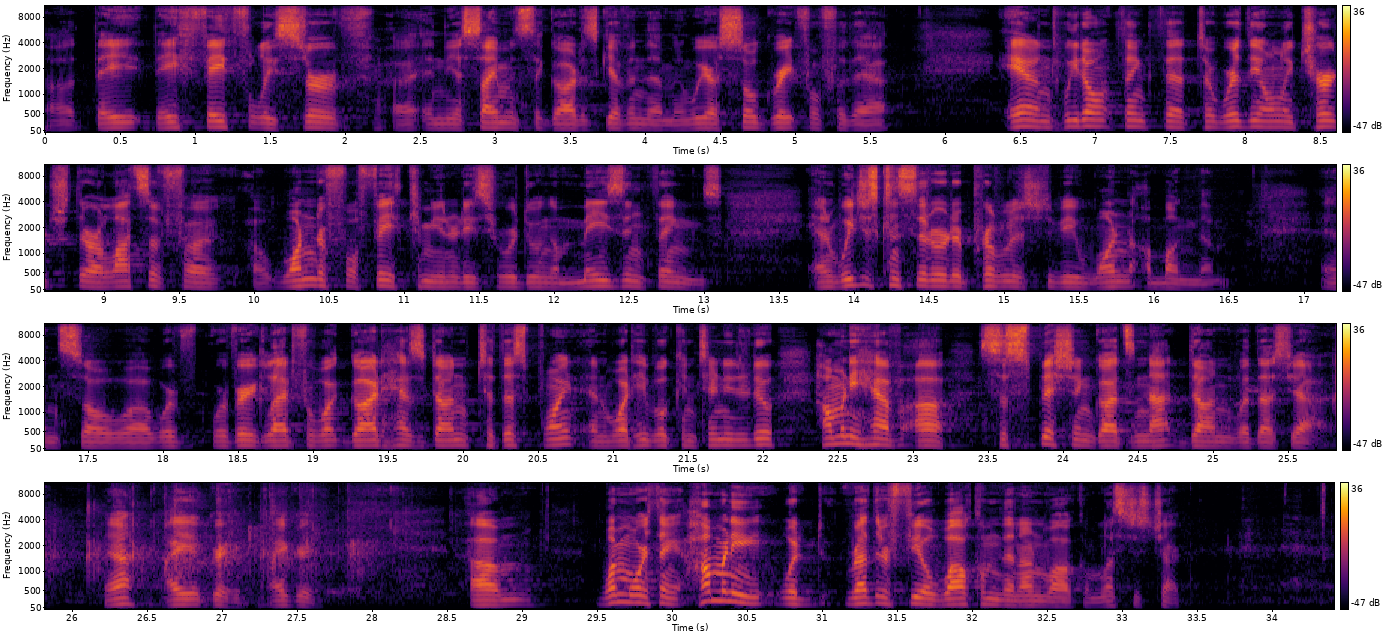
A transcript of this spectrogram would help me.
Uh, they, they faithfully serve uh, in the assignments that God has given them, and we are so grateful for that. And we don't think that uh, we're the only church. There are lots of uh, uh, wonderful faith communities who are doing amazing things, and we just consider it a privilege to be one among them. And so uh, we're, we're very glad for what God has done to this point and what he will continue to do. How many have a suspicion God's not done with us yet? Yeah, I agree. I agree. Um, one more thing. How many would rather feel welcome than unwelcome? Let's just check.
